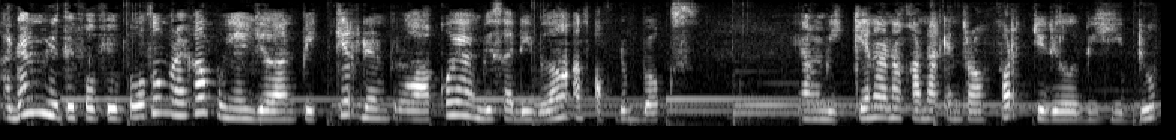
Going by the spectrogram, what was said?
kadang beautiful people tuh mereka punya jalan pikir dan perilaku yang bisa dibilang out of the box yang bikin anak-anak introvert jadi lebih hidup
